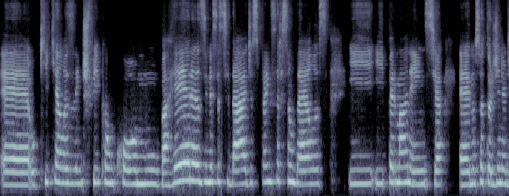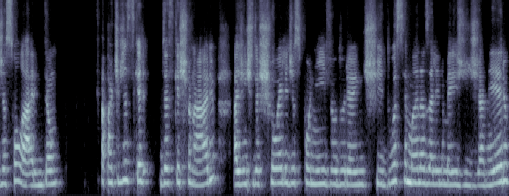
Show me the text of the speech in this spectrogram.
é, o que, que elas identificam como barreiras e necessidades para inserção delas e, e permanência é, no setor de energia solar. Então, a partir desse questionário, a gente deixou ele disponível durante duas semanas ali no mês de janeiro,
